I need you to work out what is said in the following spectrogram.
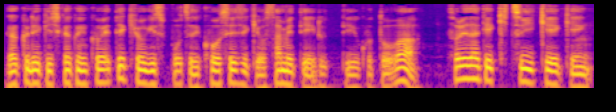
学歴資格に加えて競技スポーツで好成績を収めているっていうことは、それだけきつい経験、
